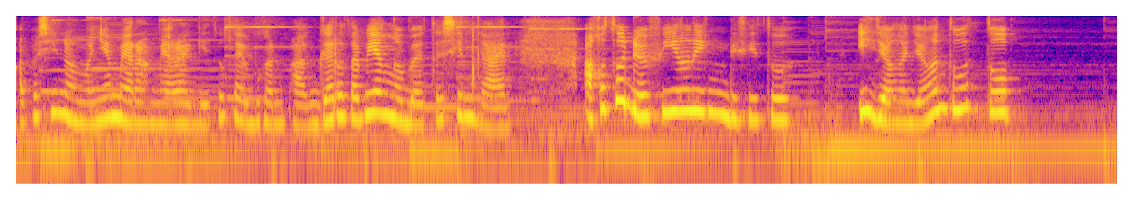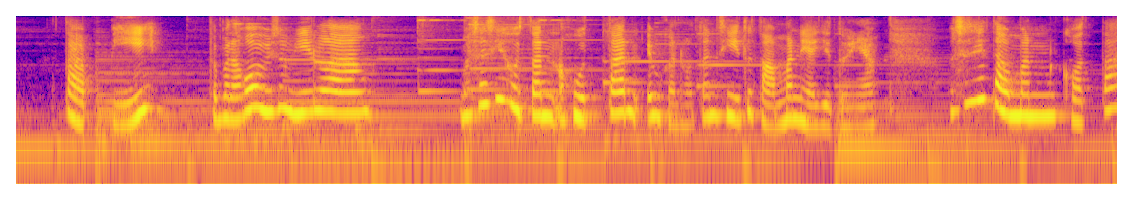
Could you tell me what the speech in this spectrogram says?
apa sih namanya merah-merah gitu kayak bukan pagar tapi yang ngebatasin kan. Aku tuh udah feeling di situ ih jangan-jangan tutup. Tapi temen aku bisa bilang masa sih hutan hutan eh bukan hutan sih itu taman ya jatuhnya. Masa sih taman kota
